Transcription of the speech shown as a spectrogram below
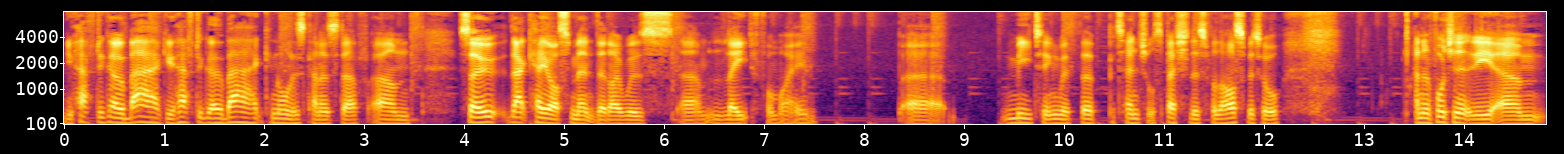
you have to go back, you have to go back, and all this kind of stuff. Um, so that chaos meant that I was um, late for my uh, meeting with the potential specialist for the hospital. And unfortunately, um,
